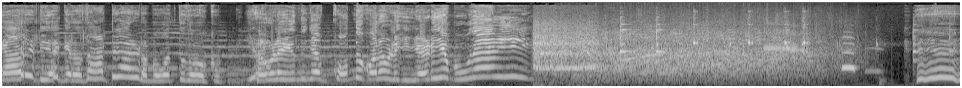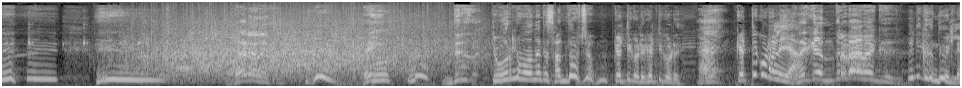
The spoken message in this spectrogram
ഞാനിനി അങ്ങനെ നാട്ടുകാരുടെ മുഖത്ത് നോക്കും. എവളെ ഇന്ന് ഞാൻ കൊന്നു കൊല വിളിക്കും. എടിയ മൂദേവി ടൂറിന് പോകുന്നതിന്റെ സന്തോഷം. കെട്ടിക്കൊടു കെട്ടിക്കൊടു. നിനക്ക് എനിക്കൊന്നുമില്ല.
